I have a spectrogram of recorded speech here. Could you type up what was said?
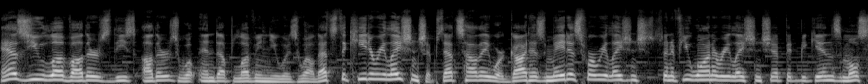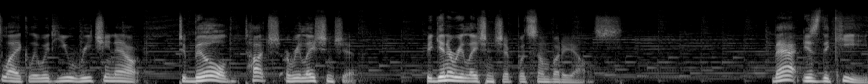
As you love others, these others will end up loving you as well. That's the key to relationships. That's how they work. God has made us for relationships, and if you want a relationship, it begins most likely with you reaching out to build, touch a relationship, begin a relationship with somebody else. That is the key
